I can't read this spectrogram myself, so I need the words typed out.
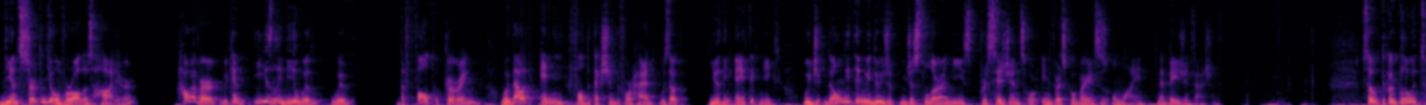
the uncertainty overall is higher. However, we can easily deal with, with the fault occurring without any fault detection beforehand, without using any technique. We the only thing we do is just, we just learn these precisions or inverse covariances online in a Bayesian fashion. So to conclude,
